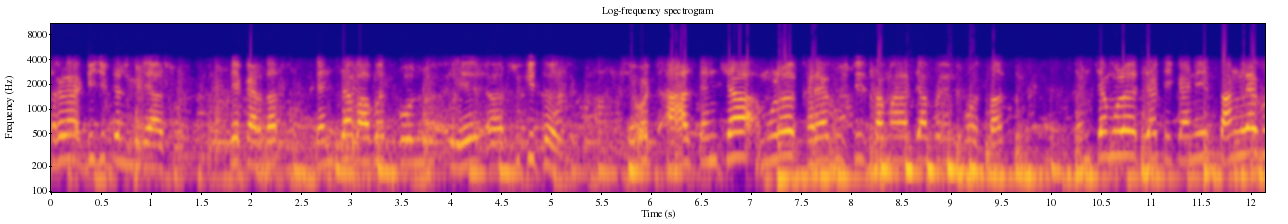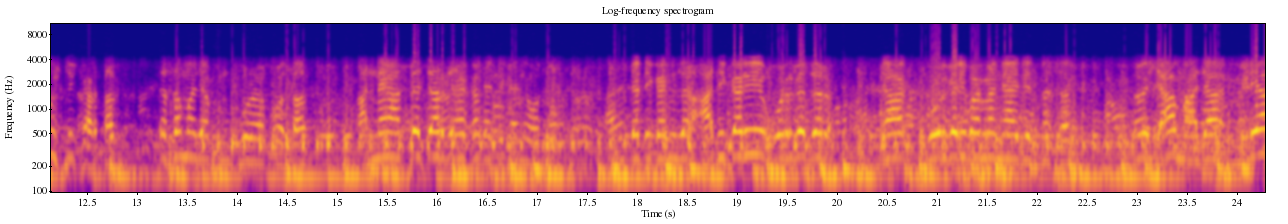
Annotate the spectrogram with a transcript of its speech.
सगळ्या डिजिटल मीडिया असू ते करतात. त्यांच्याबाबत बोलणं हे चुकीचं शेवट आज त्यांच्यामुळं खऱ्या गोष्टी समाजापर्यंत पोहोचतात. त्यांच्यामुळं त्या ठिकाणी चांगल्या गोष्टी घडतात त्या समाजापर्यंत पुढं पोहोचतात. अन्याय अत्याचार जर एखाद्या ठिकाणी होतो आणि त्या ठिकाणी जर अधिकारी वर्ग जर त्या गोरगरिबांना न्याय देत नसेल तर या माझ्या मीडिया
